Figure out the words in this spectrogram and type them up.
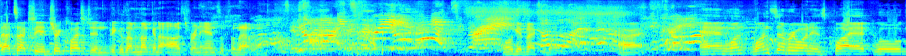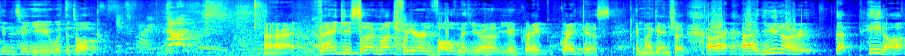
That's actually a trick question because I'm not going to ask for an answer for that one. You want free! You want free! We'll get back to that. All right. And one, once everyone is quiet, we'll continue with the talk. All right. Thank you so much for your involvement. You're a, you're a great, great guest in my game show. All right. Uh, you know that Peter,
